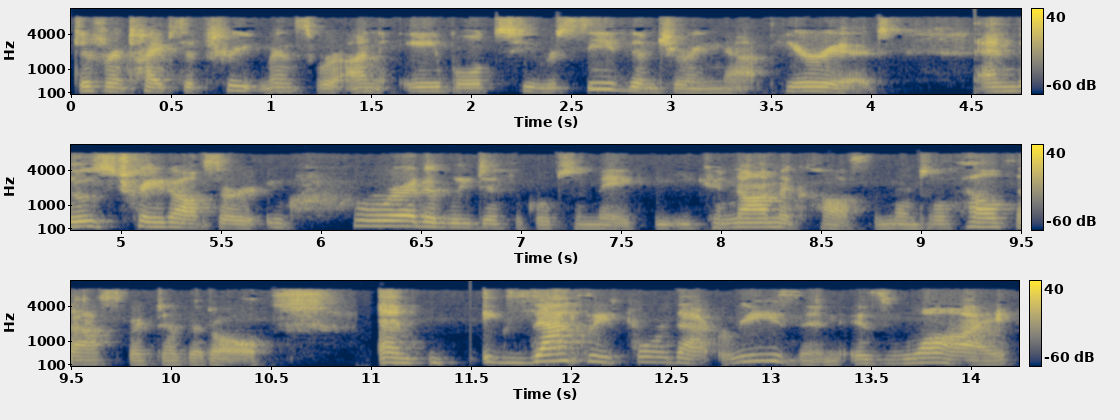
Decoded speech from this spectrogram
different types of treatments were unable to receive them during that period. And those trade offs are incredibly difficult to make the economic cost, the mental health aspect of it all. And exactly for that reason is why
